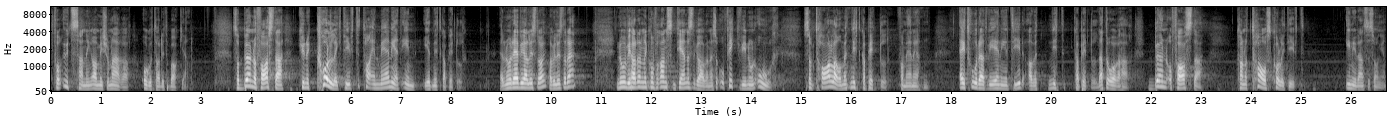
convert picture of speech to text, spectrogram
for utsending av misjonærer og å ta dem tilbake igjen. Så bønn og faste kunne kollektivt ta en menighet inn i et nytt kapittel. Er det noe av det vi har lyst til? Har vi lyst til det? Når vi hadde denne konferansen Tjenestegavene, så fikk vi noen ord som taler om et nytt kapittel for menigheten. Jeg tror det at vi er inne i en tid av et nytt kapittel dette året her. Bønn og faste kan ta oss kollektivt inn i den sesongen.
